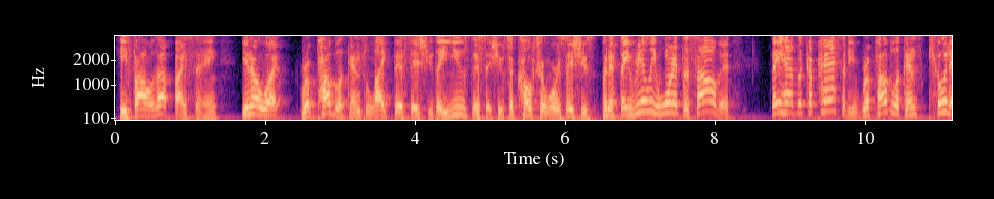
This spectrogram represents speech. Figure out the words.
he followed up by saying, you know what? Republicans like this issue. They use this issue. It's a culture wars issue. But if they really wanted to solve it, they have the capacity. Republicans could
